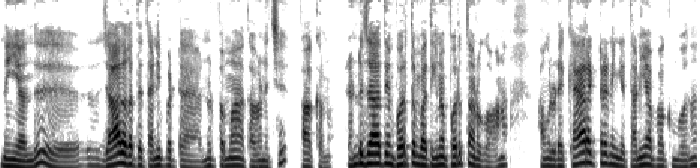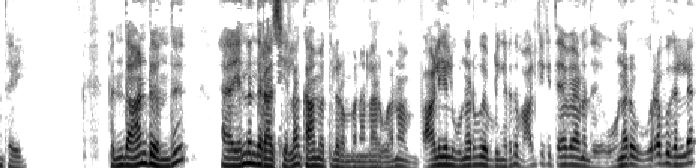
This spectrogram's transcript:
நீங்கள் வந்து ஜாதகத்தை தனிப்பட்ட நுட்பமாக கவனித்து பார்க்கணும். ரெண்டு ஜாதகத்தையும் பொருத்தம் பார்த்தீங்கன்னா பொருத்தம் இருக்கும். ஆனால் அவங்களுடைய கேரக்டரை நீங்கள் தனியாக பார்க்கும்போது தான் தெரியும். இப்போ இந்த ஆண்டு வந்து எந்தெந்த ராசியெல்லாம் காமத்தில் ரொம்ப நல்லா இருக்கும். ஏன்னா பாலியல் உணர்வு அப்படிங்கிறது வாழ்க்கைக்கு தேவையானது. உணர்வு உறவுகளில்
